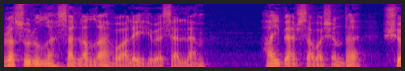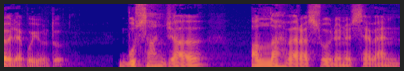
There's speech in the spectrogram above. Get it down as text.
Rasulullah sallallahu aleyhi ve sellem Hayber savaşında şöyle buyurdu. Bu sancağı Allah ve Rasulünü seven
